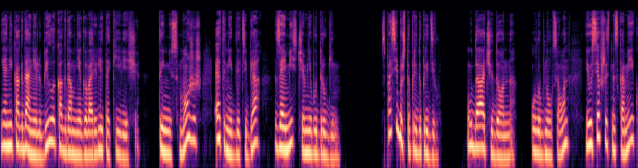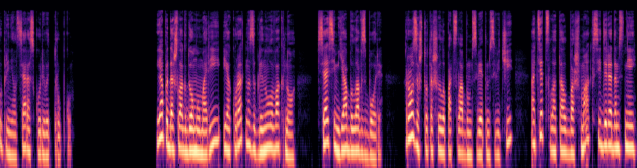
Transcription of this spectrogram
Я никогда не любила, когда мне говорили такие вещи. Ты не сможешь, это не для тебя, займись чем-нибудь другим. Спасибо, что предупредил. Удачи, Донна, улыбнулся он и, усевшись на скамейку, принялся раскуривать трубку. Я подошла к дому Марии и аккуратно заглянула в окно. Вся семья была в сборе — Роза что-то шила под слабым светом свечи, отец латал башмак, сидя рядом с ней,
